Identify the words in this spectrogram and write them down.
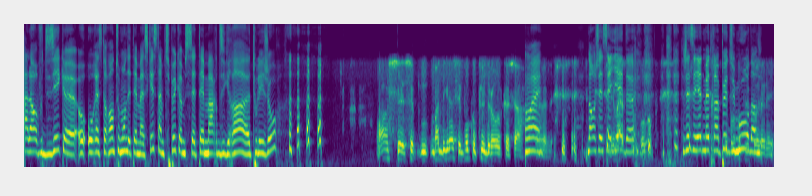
Alors, vous disiez que au, au, restaurant, tout le monde était masqué. C'est un petit peu comme si c'était Mardi Gras euh, tous les jours? Oh, c'est, c'est, Mardi Gras, c'est beaucoup plus drôle que ça. Ouais. non, j'essayais de, beaucoup... j'essayais de mettre un peu d'humour dans. Coloré.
